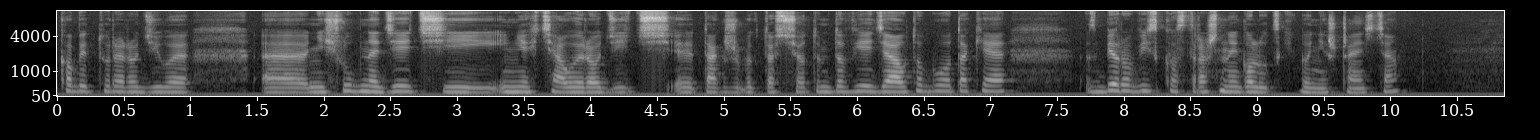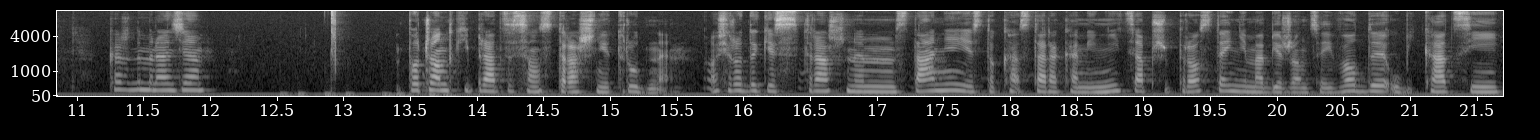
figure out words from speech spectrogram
kobiet, które rodziły nieślubne dzieci i nie chciały rodzić e, tak, żeby ktoś się o tym dowiedział. To było takie zbiorowisko strasznego ludzkiego nieszczęścia. W każdym razie Początki pracy są strasznie trudne. Ośrodek jest w strasznym stanie, jest to stara kamienica przy prostej, nie ma bieżącej wody, ubikacji,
